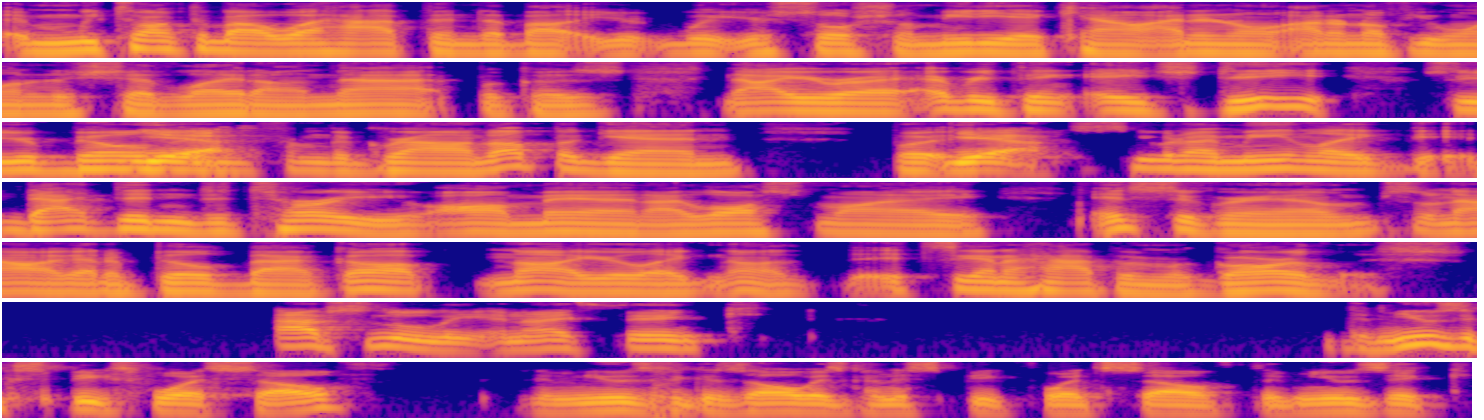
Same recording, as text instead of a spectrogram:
and we talked about what happened about your with your social media account. I don't know i don't know if you wanted to shed light on that because now you're at everything hd so you're building yeah. from the ground up again. But yeah. see what i mean? Like that didn't deter you. Oh man i lost my instagram so now i got to build back up. No you're like no it's gonna happen regardless. Absolutely and i think the music speaks for itself. The music is always going to speak for itself. The music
